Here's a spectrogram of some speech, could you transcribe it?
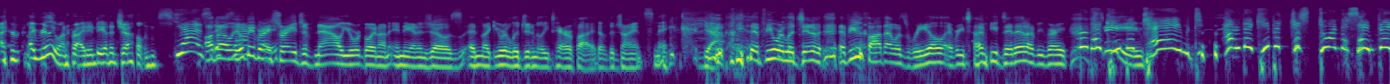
I, I really want to ride Indiana Jones. Yes, Although it would be very strange if now you were going on Indiana Jones and like you were legitimately terrified of the giant snake. Yeah. if you were legitimate, if you thought that was real every time you did it, I'd be very. How do they keep it tamed? How do they keep it just doing the same thing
